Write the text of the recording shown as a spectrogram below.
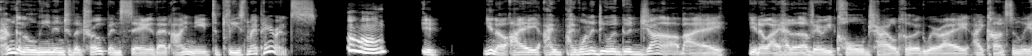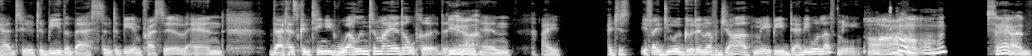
I'm going to lean into the trope and say that I need to please my parents. Oh, It, you know, I I I want to do a good job. I you know, I had a, very cold childhood where I, I constantly had to to be the best and to be impressive, and that has continued well into my adulthood. Yeah. and I, I just if I do a good enough job, maybe Daddy will love me. Aw, oh. sad.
